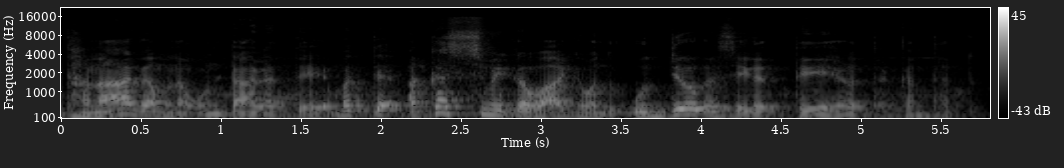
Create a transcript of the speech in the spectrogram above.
ಧನಾಗಮನ ಉಂಟಾಗತ್ತೆ, ಮತ್ತು ಆಕಸ್ಮಿಕವಾಗಿ ಒಂದು ಉದ್ಯೋಗ ಸಿಗತ್ತೆ ಹೇಳ್ತಕ್ಕಂಥದ್ದು.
